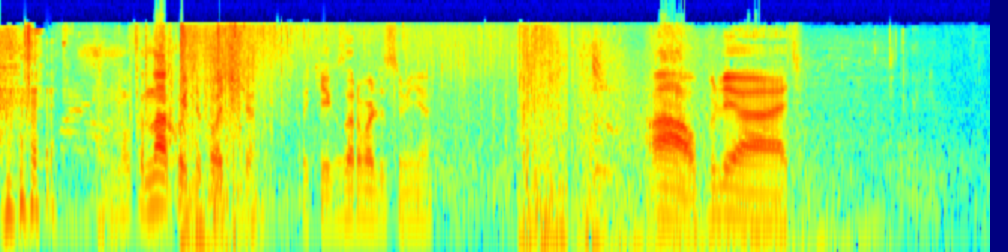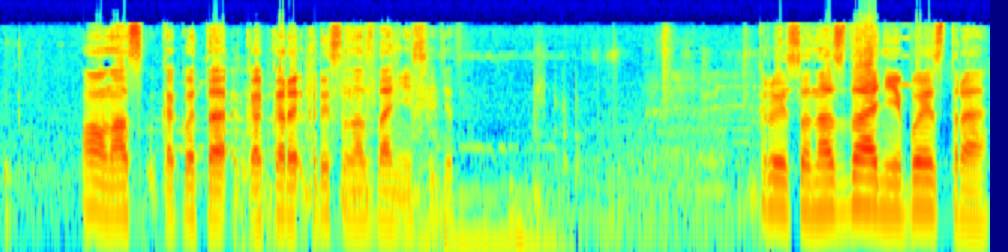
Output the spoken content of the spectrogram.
Ну-ка, нахуй эти точки. Окей, их взорвали за меня. Ау, блядь. О, у нас какой-то, как кры- крыса на здании сидит. Крыса на здании, быстро.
